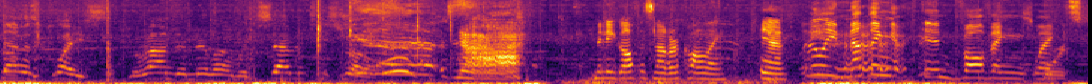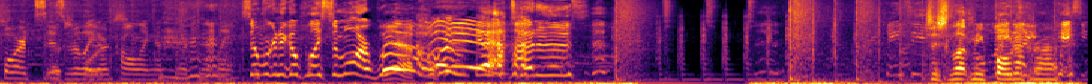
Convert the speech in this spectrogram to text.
First place, Miranda Miller with 70 strokes. Mini golf is not our calling. Yeah. Really, nothing involving like Sports. sports is Yeah, really our calling, unfortunately. so we're gonna go play some more. Woo! Yeah. Yeah, tennis. Casey. Just let me Oh my God, photograph. Casey.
